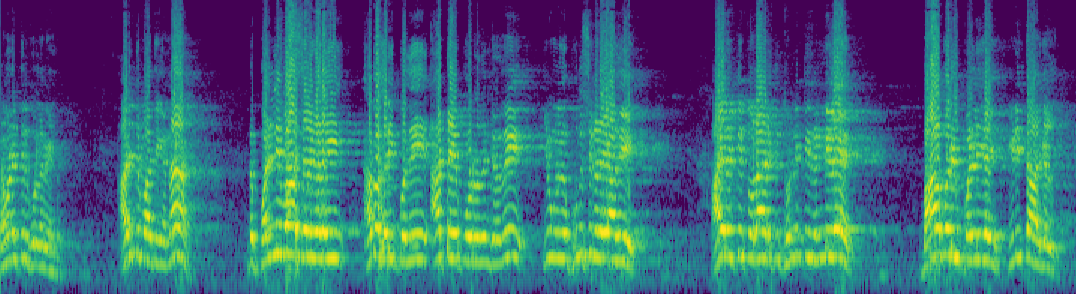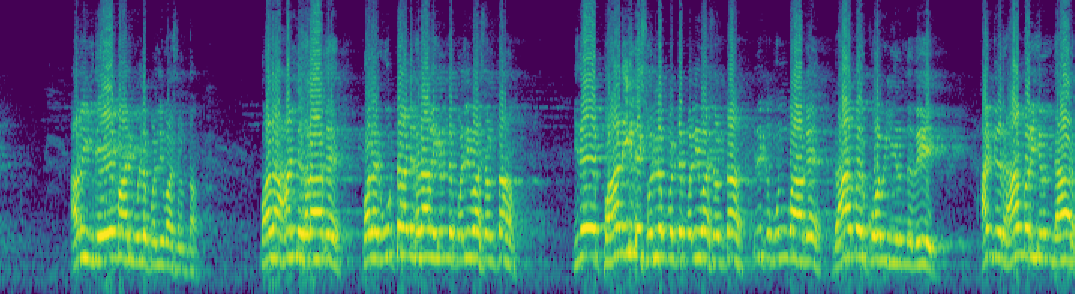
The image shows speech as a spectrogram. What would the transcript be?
கவனத்தில் கொள்ள வேண்டும். அடுத்து பாத்தீங்கன்னா இந்த பள்ளிவாசல்களை அபகரிப்பது ஆட்டையை போடுறதுங்கிறது இவங்களுக்கு புதுசு கிடையாது. ஆயிரத்தி தொள்ளாயிரத்தி தொண்ணூத்தி ரெண்டிலே பாபரி பள்ளியை இடித்தார்கள். அது இதே மாதிரி உள்ள பள்ளிவாசல் தான் பல ஆண்டுகளாக பல நூற்றாண்டுகளாக இருந்த பள்ளிவாசல் தான். இதே பாணியிலே சொல்லப்பட்ட பள்ளிவாசல் தான். இதுக்கு முன்பாக ராமர் கோவில் இருந்தது. அங்கு ராமர் இருந்தார்.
